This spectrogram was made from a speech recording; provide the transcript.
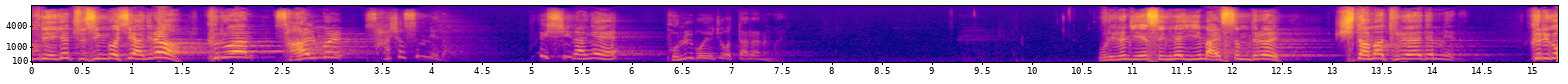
우리에게 주신 것이 아니라 그러한 삶을 사셨습니다. 우리 신앙의 본을 보여주었다라는 거예요. 우리는 예수님의 이 말씀들을 귀담아 들어야 됩니다. 그리고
